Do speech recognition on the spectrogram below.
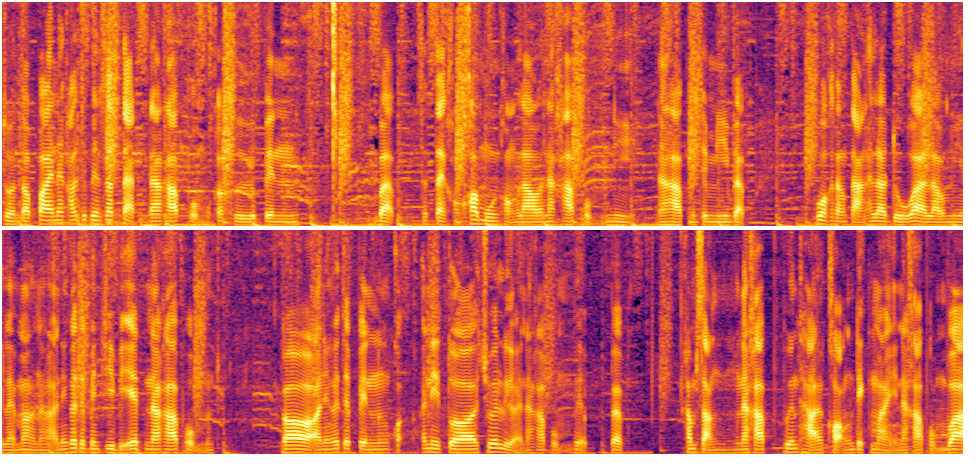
ส่วนต่อไปนะครับจะเป็นสแตทนะครับผมก็คือเป็นแบบสแตทของข้อมูลของเรานะครับผมนี่นะครับมันจะมีแบบพวกต่างๆ ให้เราดูว่าเรามีอะไรบ้างนะครับอันนี้ก็จะเป็น GPS นะครับผมก็อันนี้ก็จะเป็นอันนี้ตัวช่วยเหลือนะครับผมแบบแบบ คำสั่งนะครับพื้นฐานของเด็กใหม่นะครับ ผมว่า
